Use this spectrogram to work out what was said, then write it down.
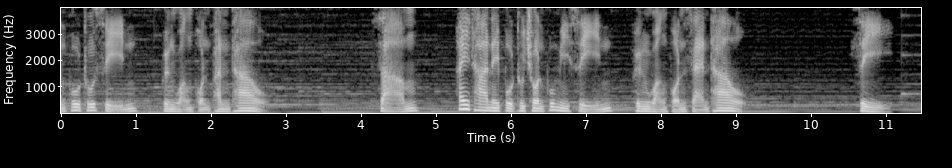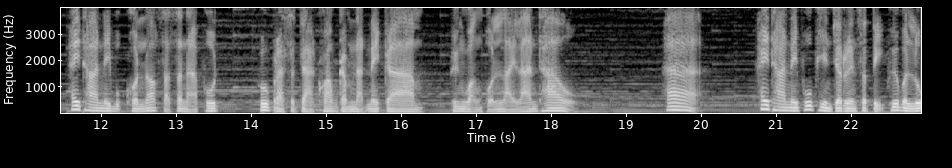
นผู้ทุศีล พึงหวังผลพันเท่า 3. ให้ทานในปุถุชนผู้มีศีลพึงหวังผลแสนเท่า 4. ให้ทานในบุคคลนอกศาสนาพุทธ ผู้ปราศจากความกำหนัดในกาม พึงหวังผลหลายล้านเท่า 5. ให้ทานในผู้เพียรเจริญสติเพื่อบรรลุ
